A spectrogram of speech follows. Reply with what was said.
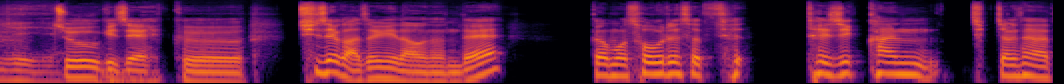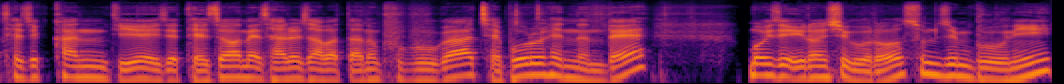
예, 예. 쭉 이제 그 취재 과정이 나오는데 그러니까 뭐 서울에서 퇴, 퇴직한 직장생활 퇴직한 뒤에 이제 대전에 자리를 잡았다는 부부가 제보를 했는데 뭐 이제 이런 식으로 숨진 분이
